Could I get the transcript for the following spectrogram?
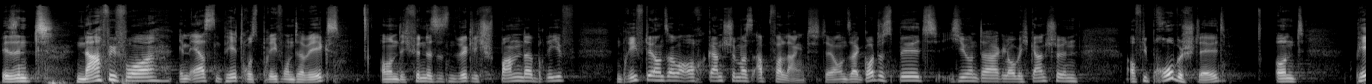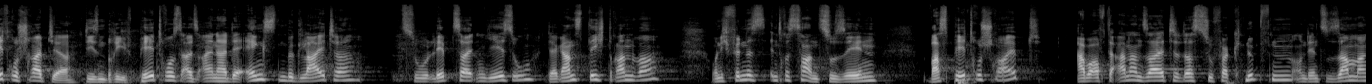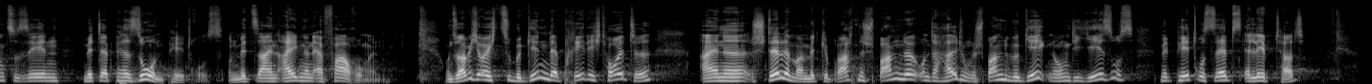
Wir sind nach wie vor im ersten Petrusbrief unterwegs und ich finde, es ist ein wirklich spannender Brief. Ein Brief, der uns aber auch ganz schön was abverlangt, der unser Gottesbild hier und da, glaube ich, ganz schön auf die Probe stellt. Und Petrus schreibt ja diesen Brief. Petrus als einer der engsten Begleiter zu Lebzeiten Jesu, der ganz dicht dran war. Und ich finde es interessant zu sehen, was Petrus schreibt aber auf der anderen Seite das zu verknüpfen und den Zusammenhang zu sehen mit der Person Petrus und mit seinen eigenen Erfahrungen. Und so habe ich euch zu Beginn der Predigt heute eine Stelle mal mitgebracht, eine spannende Unterhaltung, eine spannende Begegnung, die Jesus mit Petrus selbst erlebt hat.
